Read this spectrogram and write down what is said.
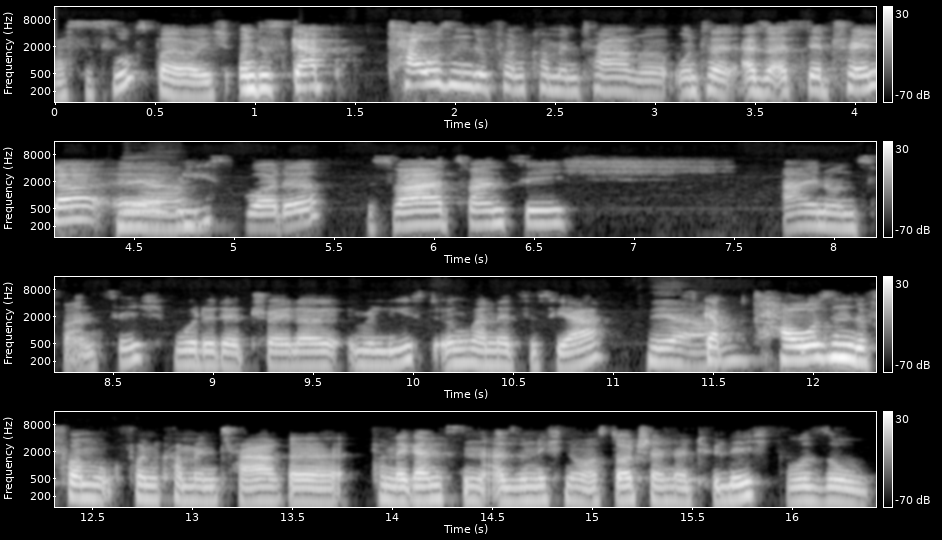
was ist los bei euch? Und es gab tausende von Kommentare unter, also als der Trailer äh, ja. released wurde, es war 20, 21 wurde der Trailer released, irgendwann letztes Jahr. Ja. Es gab tausende von, von Kommentare von der ganzen, also nicht nur aus Deutschland natürlich, wo so,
